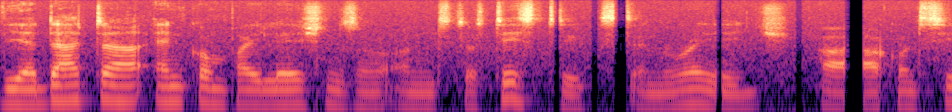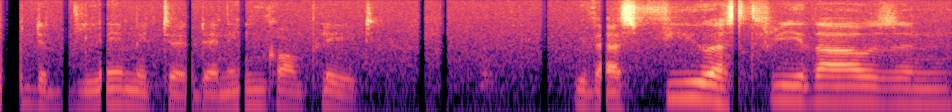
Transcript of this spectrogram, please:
Their data and compilations on statistics and range are considered limited and incomplete with as few as 3,000,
